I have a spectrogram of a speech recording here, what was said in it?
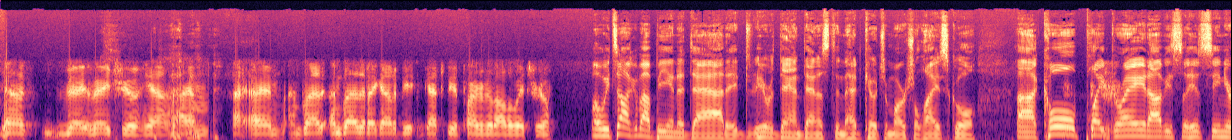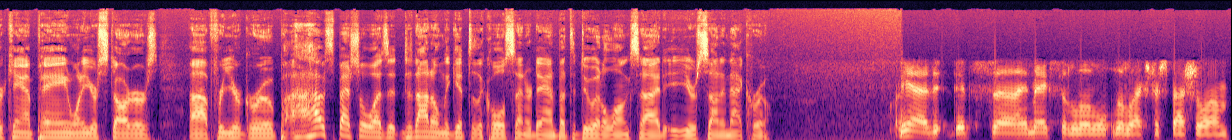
Uh, very very true. Yeah, I'm I, I'm I'm glad I'm glad that I got to be got to be a part of it all the way through. Well, we talk about being a dad here with Dan Denniston, the head coach of Marshall High School. Uh, Cole played great. Obviously, his senior campaign, one of your starters uh, for your group. How special was it to not only get to the Kohl Center, Dan, but to do it alongside your son and that crew? Yeah, it's uh, it makes it a little little extra special. Um,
